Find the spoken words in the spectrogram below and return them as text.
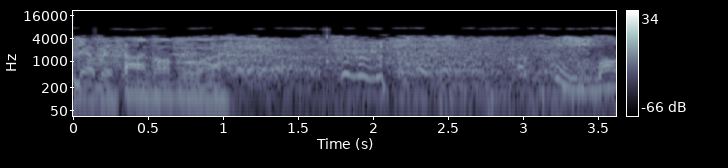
เดี๋ยวไปสร้างครอบครัวโอ้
